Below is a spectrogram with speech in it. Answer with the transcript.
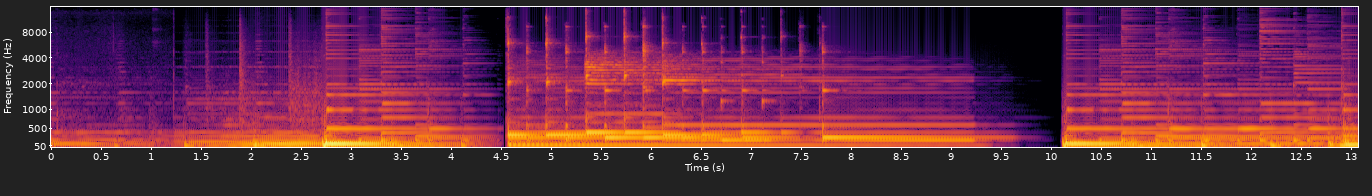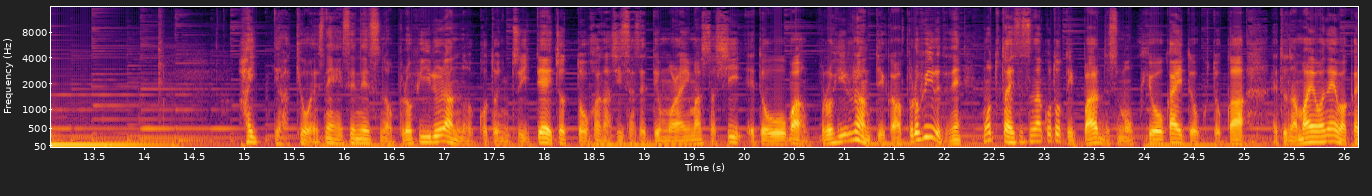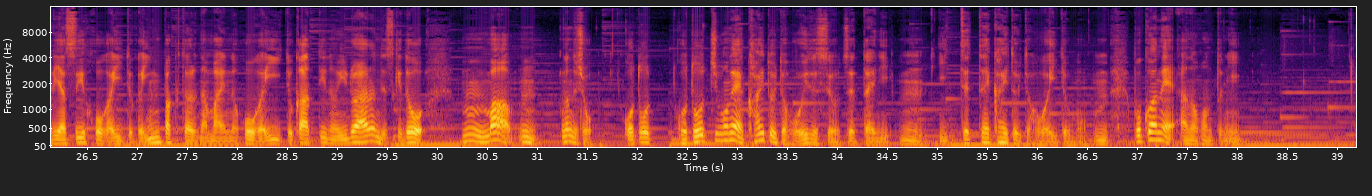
はい。では今日はですね、SNS のプロフィール欄のことについてちょっとお話しさせてもらいましたし、えっと、まあ、プロフィール欄っていうか、プロフィールでね、もっと大切なことっていっぱいあるんです。目標を書いておくとか、えっと、名前はね、わかりやすい方がいいとか、インパクトある名前の方がいいとかっていうのいろいろあるんですけど、うん、まあ、うん、なんでしょう。ごとご当地もね、書いといた方がいいですよ、絶対に。うん。絶対書いといた方がいいと思う。うん。僕はね、あの、本当に、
